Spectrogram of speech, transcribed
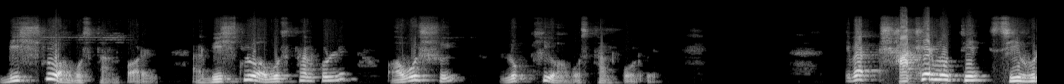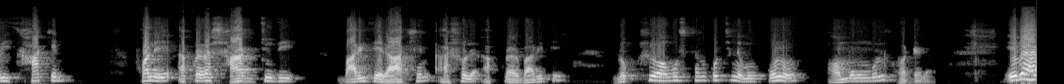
বিষ্ণু অবস্থান করেন, আর বিষ্ণু অবস্থান করলে অবশ্যই লক্ষ্মী অবস্থান করবে। এবার শাকের মধ্যে শ্রীহরি থাকেন, ফলে আপনারা শাক যদি বাড়িতে রাখেন, আসলে আপনার বাড়িতে লক্ষ্মী অবস্থান করছেন এবং কোনো অমঙ্গল ঘটে না। এবার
